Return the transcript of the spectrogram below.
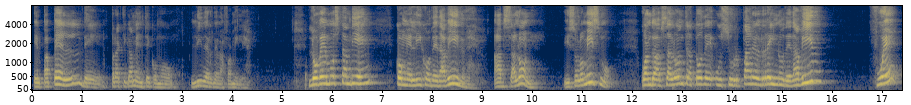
el papel de prácticamente como líder de la familia. Lo vemos también con el hijo de David, Absalón. Hizo lo mismo. Cuando Absalón trató de usurpar el reino de David, fue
